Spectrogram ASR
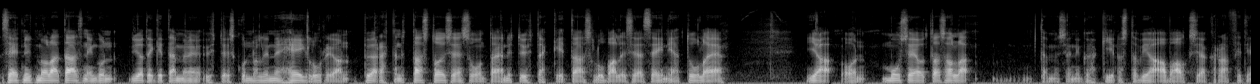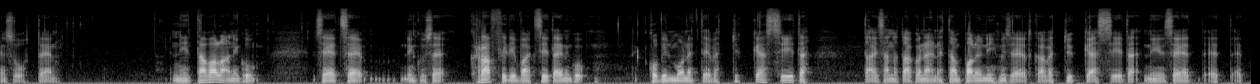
se, että nyt me ollaan taas niin kuin jotenkin tämmöinen yhteiskunnallinen heiluri on pyörähtänyt taas toiseen suuntaan ja nyt yhtäkkiä taas luvallisia seiniä tulee. Ja on museotasolla tämmöisiä niin kiinnostavia avauksia graffitin suhteen. Niin tavallaan niin kuin se, että se, niin kuin se graffiti, vaikka siitä ei niin kuin, kovin monet eivät tykkää siitä, tai sanotaanko näin, että on paljon ihmisiä, jotka eivät tykkää siitä, niin se, että, että, että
